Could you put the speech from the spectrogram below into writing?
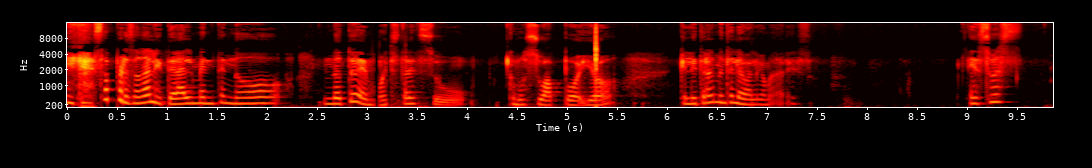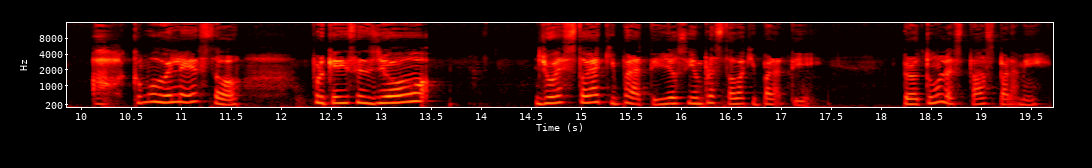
y que esa persona literalmente no, no te demuestre su, como su apoyo, que literalmente le valga madres. Eso es, ah, ¿cómo duele eso? Porque dices, yo, yo estoy aquí para ti, yo siempre he estado aquí para ti, pero tú no lo estás para mí.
